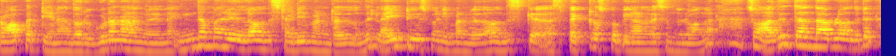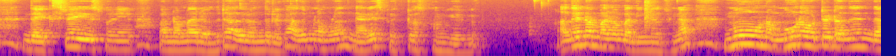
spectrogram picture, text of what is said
ப்ராப்பர்ட்டி என்ன? அதோட குணநலங்கள் என்ன? இந்த மாதிரி இதெல்லாம் வந்து ஸ்டடி பண்ணுறது வந்து லைட் யூஸ் பண்ணி பண்ணுறது தான் வந்து ஸ்பெக்ட்ரோஸ்கோபிக் அனலைஸ்னு சொல்லுவாங்க. ஸோ அதுக்கு தகுந்தாப்புல வந்துட்டு இந்த எக்ஸ்ரே யூஸ் பண்ணி பண்ணுற மாதிரி வந்துட்டு அதில் வந்து இருக்குது அதுவும் இல்லாமல் வந்து நிறைய ஸ்பெக்ட்ரோஸ்கோபி இருக்குது அது என்ன பண்ணும் பார்த்தீங்கன்னு வச்சுங்க மூணு மூணு விட்டுட்டு வந்து இந்த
